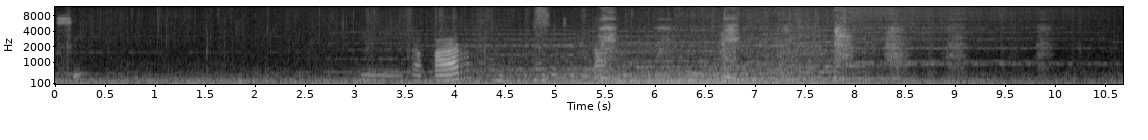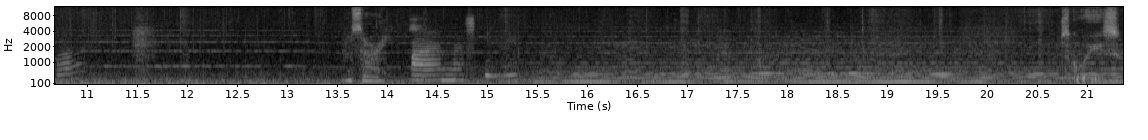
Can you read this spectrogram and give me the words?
Dikremasi dibakar hmm, nanti jadi api I'm sorry. panas deh Squeeze.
